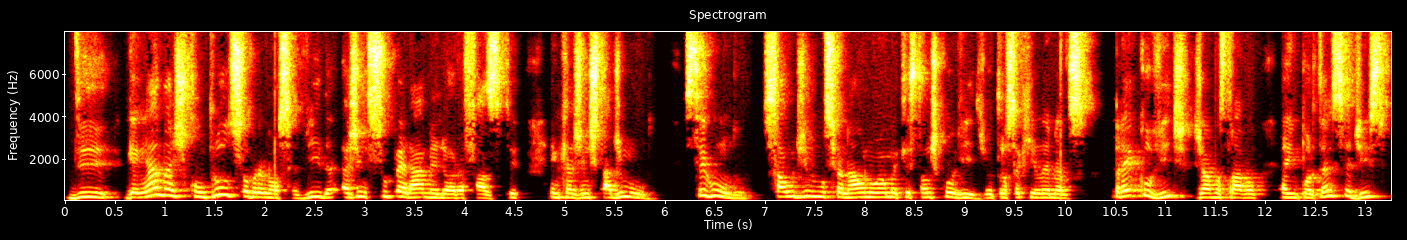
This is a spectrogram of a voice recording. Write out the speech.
de ganhar mais controle sobre a nossa vida, a gente superar melhor a fase em que a gente está de mundo. Segundo, saúde emocional não é uma questão de Covid. Eu trouxe aqui elementos pré-Covid, já mostravam a importância disso,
